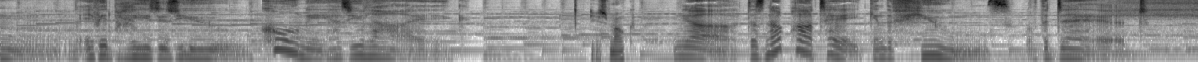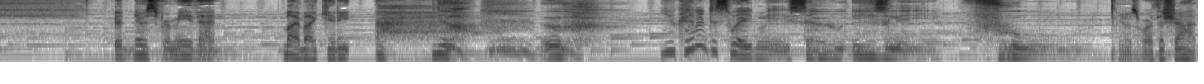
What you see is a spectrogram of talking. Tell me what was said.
Hmm, if it pleases you, call me as you like. Do you smoke? Nya does not partake in the fumes of the dead. Good news for me then. Bye bye, kitty. You cannot dissuade me so easily, fool. It was worth a shot.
